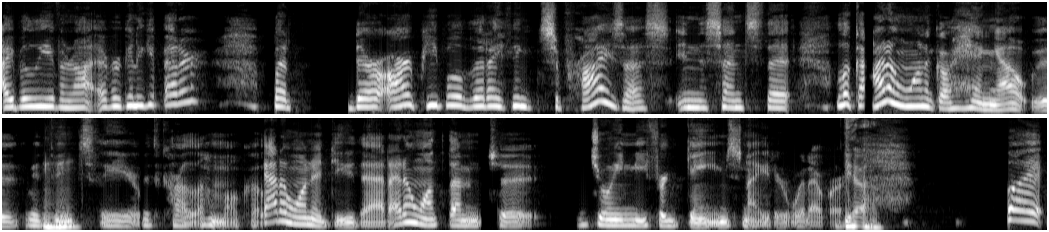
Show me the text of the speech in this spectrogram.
I believe are not ever going to get better, but there are people that I think surprise us in the sense that, look, I don't want to go hang out with, with Mhm. Vince Li or with Karla Homolka. I don't want to do that. I don't want them to join me for games night or whatever. Yeah. But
